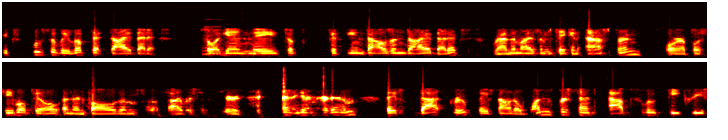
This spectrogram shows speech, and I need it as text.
exclusively looked at diabetics. So again, they took 15,000 diabetics, randomized them to take an aspirin or a placebo pill, and then follow them for five or six years. And again, for them, they that group they found a one percent absolute decrease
